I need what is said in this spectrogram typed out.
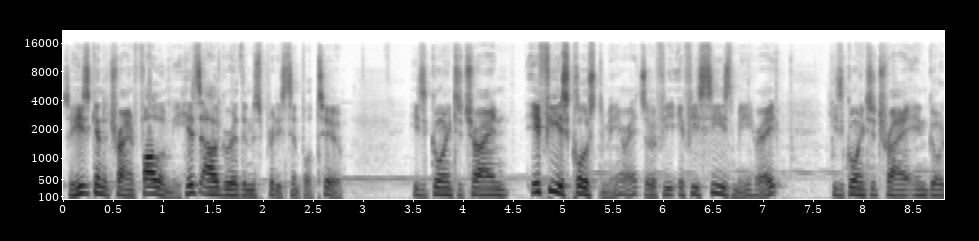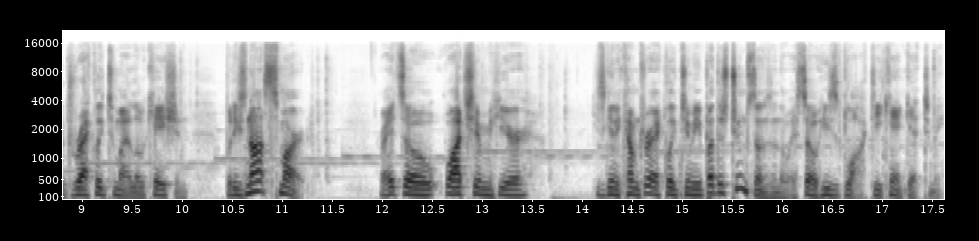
So he's going to try and follow me. His algorithm is pretty simple too. He's going to try and, if he is close to me, right? So if he if he sees me, right, he's going to try and go directly to my location. But he's not smart, right? So watch him here. He's going to come directly to me, but there's tombstones in the way, so he's blocked. He can't get to me.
